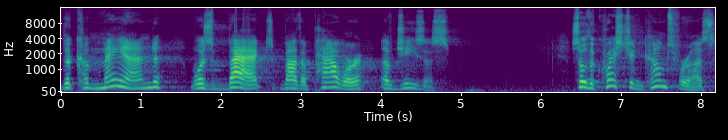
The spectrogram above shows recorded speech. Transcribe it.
The command was backed by the power of Jesus. So the question comes for us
